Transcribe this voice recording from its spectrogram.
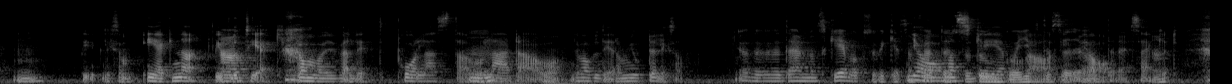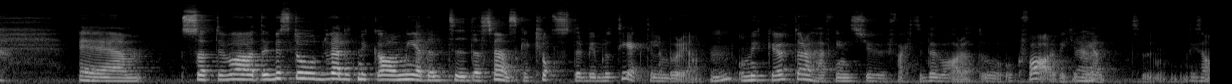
bi- liksom egna bibliotek. För De var ju väldigt pålästa och lärda och det var väl det de gjorde liksom. ja, det var där man skrev också vilka som Ja, föddes och dog och gifte ja, sig och ja, allt det där. säkert. Ehm, så att det, var, det bestod väldigt mycket av medeltida svenska klosterbibliotek till en början. Mm. Och mycket av det här finns ju faktiskt bevarat och, och kvar, vilket Ja. är helt, liksom,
